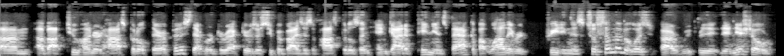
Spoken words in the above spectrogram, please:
um, about 200 hospital therapists that were directors or supervisors of hospitals and, and got opinions back about how they were treating this. So some of it was uh, re- the initial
